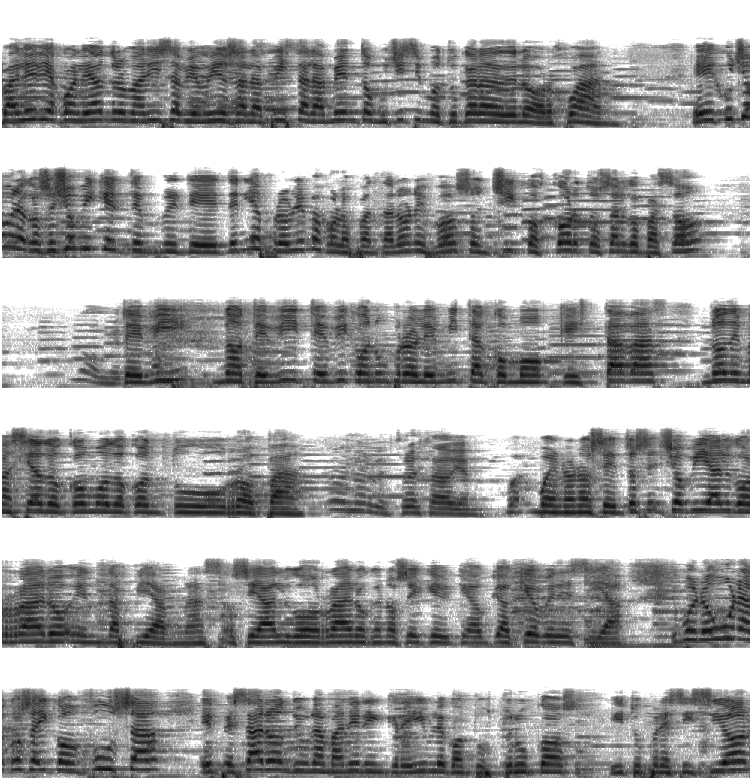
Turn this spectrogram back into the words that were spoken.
Valeria, Juan Leandro, Marisa, bienvenidos a la pista. Lamento muchísimo tu cara de dolor, Juan. Eh, escuchame una cosa, yo vi que te- te- tenías problemas con los pantalones vos, son chicos, cortos, ¿algo pasó? No, me Te vi, no, te vi, te vi con un problemita como que estabas no demasiado cómodo con tu ropa. No, el vestuario estaba bien. Bu- Bueno, no sé, entonces yo vi algo raro en las piernas, o sea, algo raro que no sé qué, qué- a qué obedecía. Y bueno, hubo una cosa ahí confusa, empezaron de una manera increíble con tus trucos y tu precisión,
